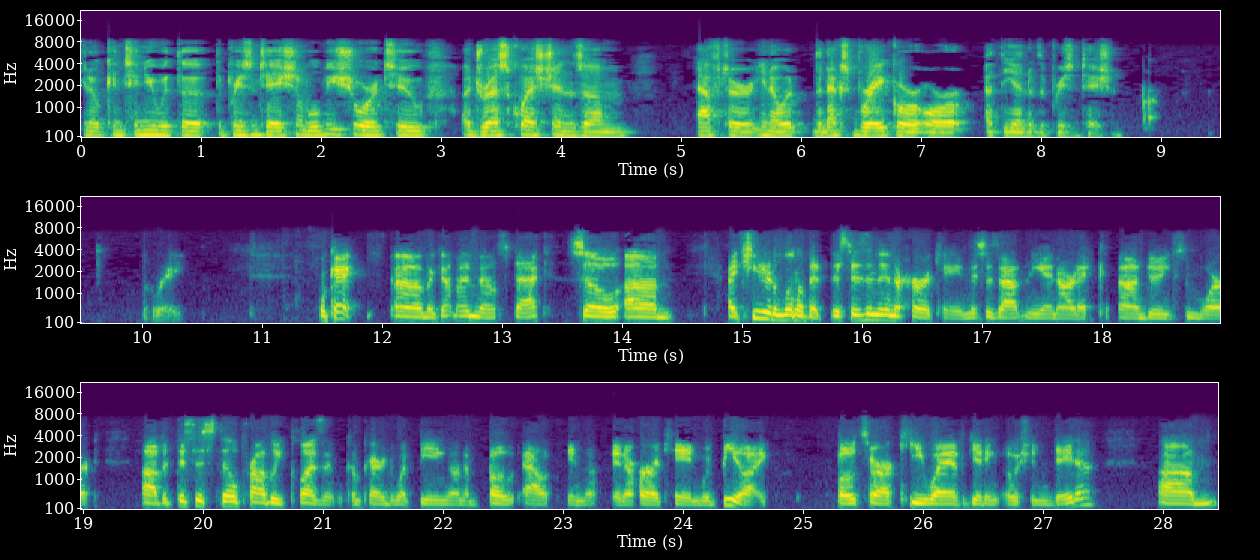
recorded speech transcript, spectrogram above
you know, continue with the the presentation? We'll be sure to address questions um, after, you know, the next break or or at the end of the presentation. Great. Okay, um, I got my mouse back. So um, I cheated a little bit. This isn't in a hurricane. This is out in the Antarctic um, doing some work. Uh, but this is still probably pleasant compared to what being on a boat out in, the, in a hurricane would be like. Boats are our key way of getting ocean data, um,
